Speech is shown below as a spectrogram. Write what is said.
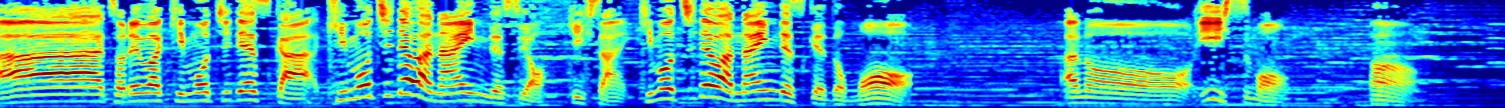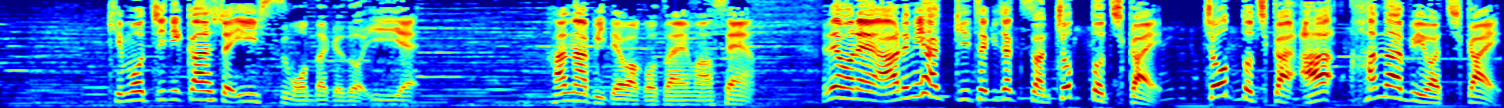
あー、それは気持ちですか？気持ちではないんですよ、キキさん。気持ちではないんですけども、あのー、いい質問。うん。気持ちに関してはいい質問だけど、いいえ。花火ではございません。でもね、アルミハッキーキジャックさん、ちょっと近い。ちょっと近い。あ、花火は近い。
